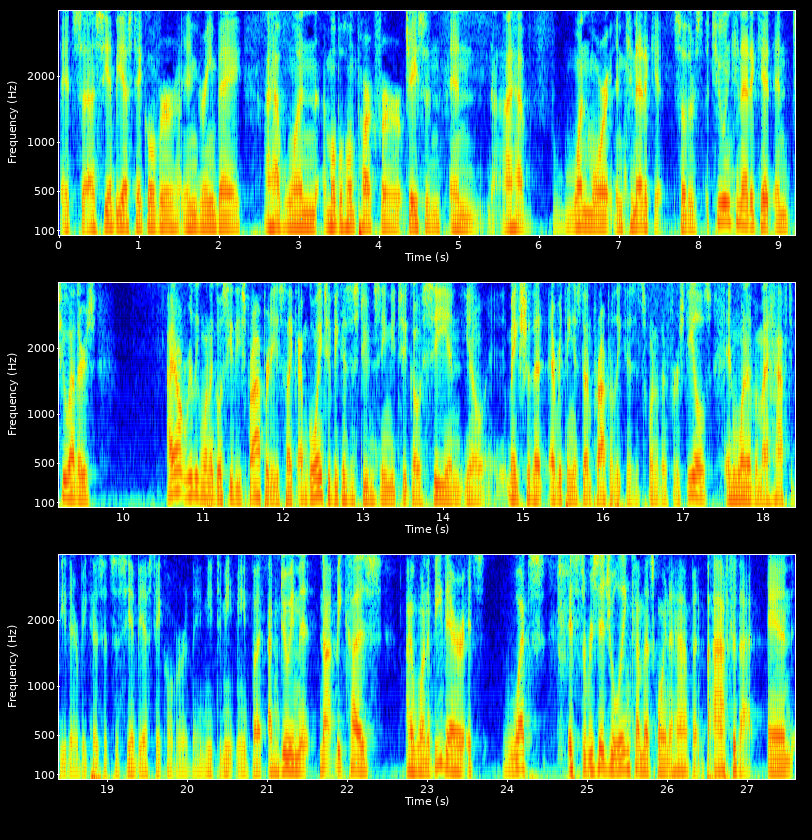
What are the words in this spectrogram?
It's uh, a CMBS takeover in Green Bay. I have one mobile home park for Jason. And I have one more in Connecticut. So there's two in Connecticut and two others I don't really want to go see these properties. Like I'm going to because the students need me to go see and you know make sure that everything is done properly because it's one of their first deals. And one of them I have to be there because it's a CMBS takeover and they need to meet me. But I'm doing it not because I want to be there. It's what's it's the residual income that's going to happen after that. And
